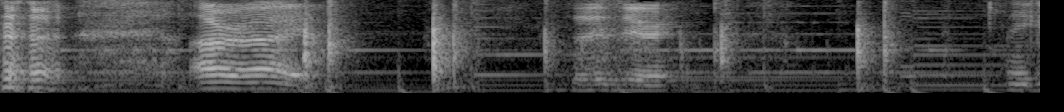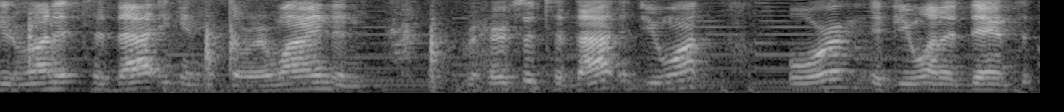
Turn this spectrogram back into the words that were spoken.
All right. So there's your and you can run it to that, you can hit the rewind and rehearse it to that if you want. Or if you want to dance it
